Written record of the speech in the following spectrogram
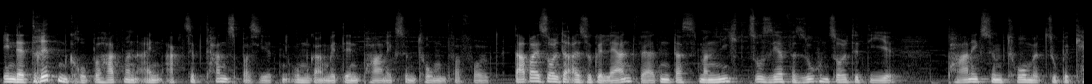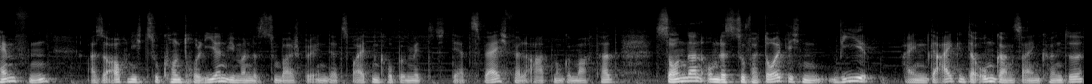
In der dritten Gruppe hat man einen akzeptanzbasierten Umgang mit den Paniksymptomen verfolgt. Dabei sollte also gelernt werden, dass man nicht so sehr versuchen sollte, die Paniksymptome zu bekämpfen, also auch nicht zu kontrollieren, wie man das zum Beispiel in der zweiten Gruppe mit der Zwerchfellatmung gemacht hat, sondern um das zu verdeutlichen, wie ein geeigneter Umgang sein könnte,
